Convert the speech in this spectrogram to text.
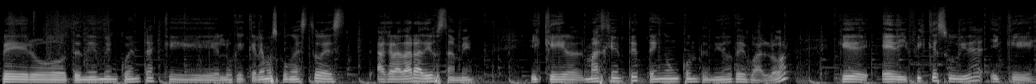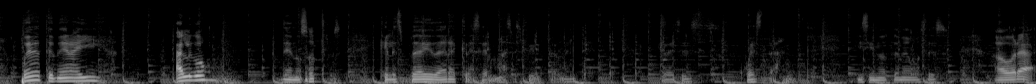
Pero teniendo en cuenta que lo que queremos con esto es agradar a Dios también y que más gente tenga un contenido de valor que edifique su vida y que pueda tener ahí algo de nosotros que les pueda ayudar a crecer más espiritualmente. Que a veces cuesta. Y si no tenemos eso. Ahora,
